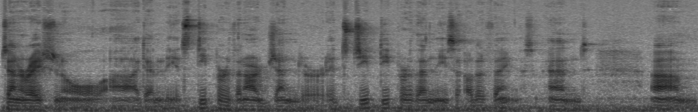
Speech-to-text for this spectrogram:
generational uh, identity. It's deeper than our gender. It's deep deeper than these other things. And um,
